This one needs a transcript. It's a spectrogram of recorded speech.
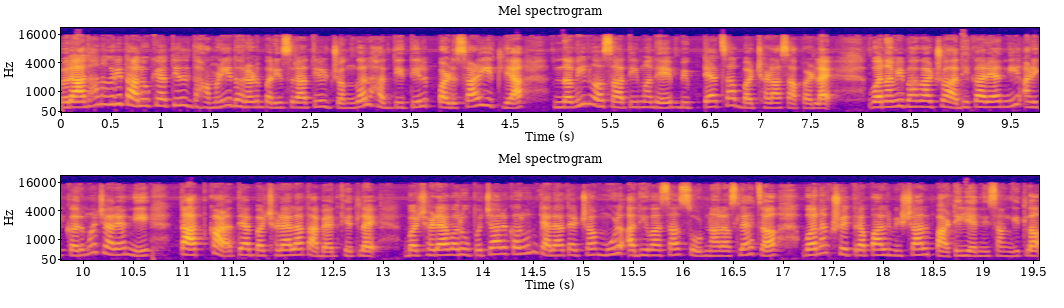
राधानगरी तालुक्यातील धामणी धरण परिसरातील जंगल हद्दीतील पडसाळी इथल्या नवीन वसाहतीमध्ये बिबट्याचा बछडा सापडलाय. वनविभागाच्या अधिकाऱ्यांनी आणि कर्मचाऱ्यांनी तात्काळ त्या बछड्याला ताब्यात घेतलंय. बछड्यावर उपचार करून त्याला त्याच्या मूळ अधिवासात सोडणार असल्याचं वनक्षेत्रपाल विशाल पाटील यांनी सांगितलं.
